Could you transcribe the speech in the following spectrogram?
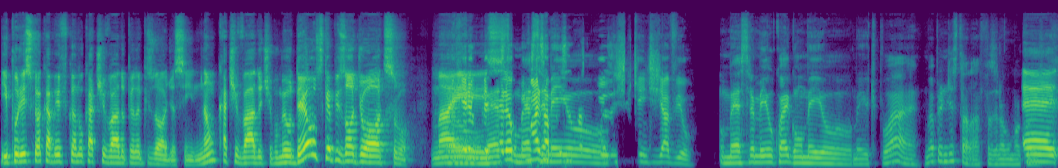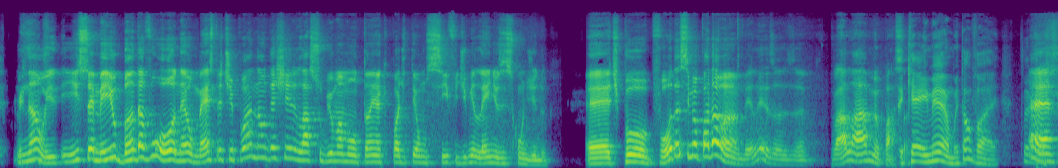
E por isso que eu acabei ficando cativado pelo episódio, assim. Não cativado, tipo, meu Deus, que episódio ótimo! Mas. Ele, o ele mestre- é o o mais é meio- as coisas que a gente já viu. O mestre é meio Qui-Gon, meio, meio tipo, ah, meu aprendiz tá lá fazendo alguma coisa. É, não, e, e isso é meio banda voou, né? O mestre é tipo, ah, não, deixa ele lá subir uma montanha que pode ter um Sif de milênios escondido. É tipo, foda-se meu padawan, beleza. Vá lá, meu Você parceiro. quer ir mesmo? Então vai. É.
